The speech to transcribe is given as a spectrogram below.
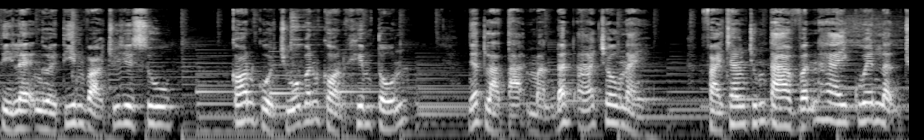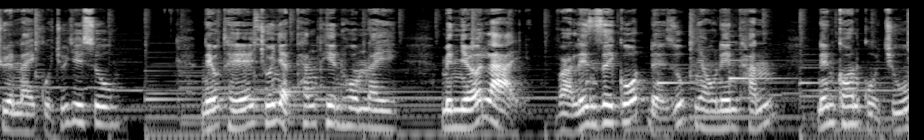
Tỷ lệ người tin vào Chúa Giêsu, con của Chúa vẫn còn khiêm tốn, nhất là tại mảnh đất Á Châu này. Phải chăng chúng ta vẫn hay quên lận truyền này của Chúa Giêsu? Nếu thế, Chúa Nhật Thăng Thiên hôm nay, mình nhớ lại và lên dây cốt để giúp nhau nên thánh, nên con của Chúa.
